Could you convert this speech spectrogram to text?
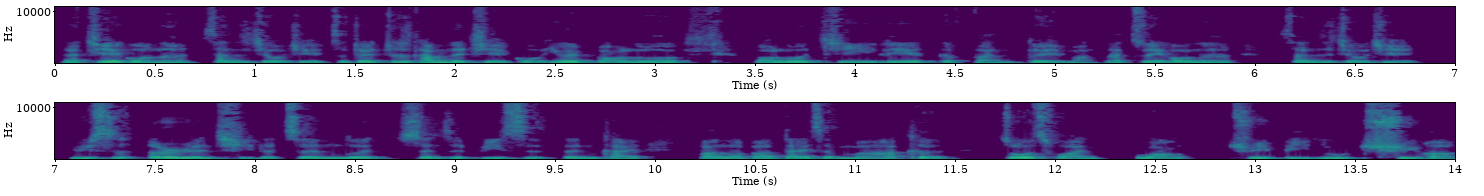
那结果呢？三十九节，这对就是他们的结果，因为保罗保罗激烈的反对嘛。那最后呢？三十九节。于是二人起了争论，甚至彼此分开。巴拿巴带着马可坐船往居比路去，哈。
